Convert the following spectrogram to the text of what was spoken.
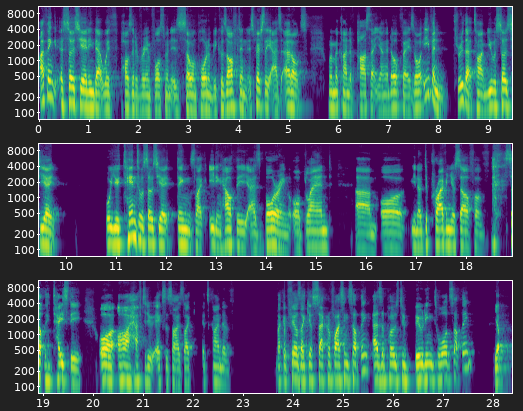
i think associating that with positive reinforcement is so important because often especially as adults when we're kind of past that young adult phase or even through that time you associate or you tend to associate things like eating healthy as boring or bland um, or you know depriving yourself of something tasty or oh i have to do exercise. Like it's kind of like it feels like you're sacrificing something as opposed to building towards something yep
